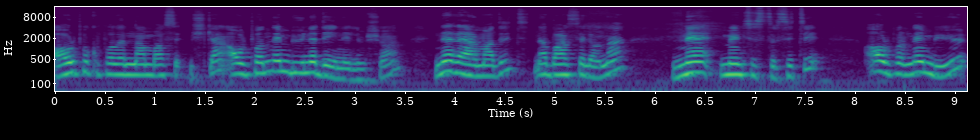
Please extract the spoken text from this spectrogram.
Avrupa kupalarından bahsetmişken Avrupa'nın en büyüğüne değinelim şu an. Ne Real Madrid, ne Barcelona, ne Manchester City. Avrupa'nın en büyüğü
